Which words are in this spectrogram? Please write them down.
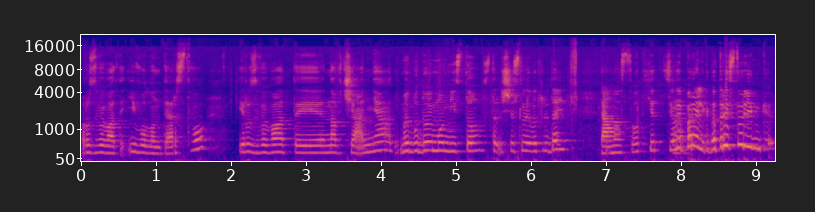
розвивати і волонтерство, і розвивати навчання. Ми будуємо місто щасливих людей. Так. У нас от є цілий перелік на три сторінки.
